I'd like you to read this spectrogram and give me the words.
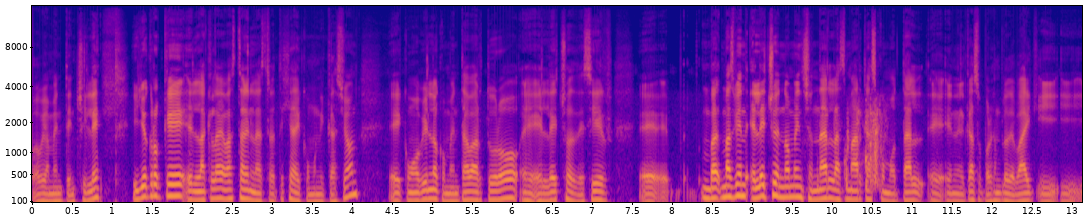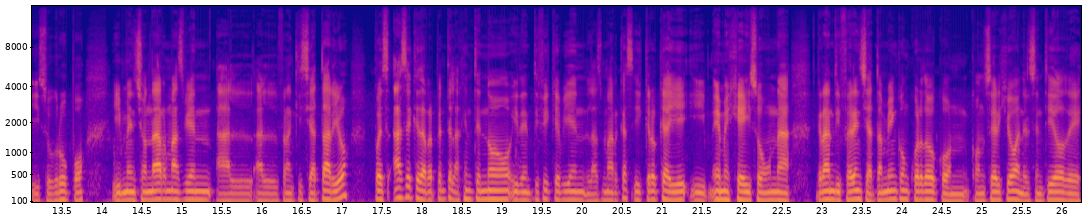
obviamente en Chile. Y yo creo que la clave va a estar en la estrategia de comunicación. Como bien lo comentaba Arturo, el hecho de decir, más bien el hecho de no mencionar las marcas como tal, en el caso por ejemplo de Bike y, su grupo, y mencionar más bien al, al franquiciatario, pues hace que de repente la gente no identifique bien las marcas y creo que ahí MG hizo una gran diferencia. También concuerdo con, con Sergio en el sentido de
